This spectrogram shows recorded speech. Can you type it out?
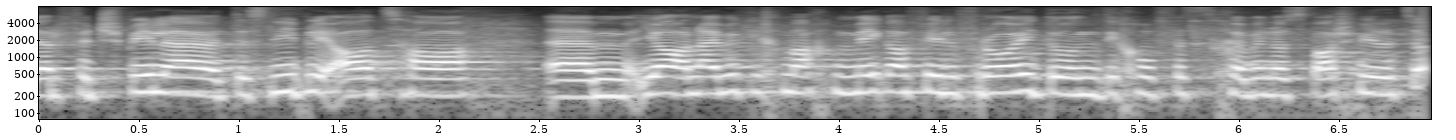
dürfen spielen, das Liebling anzuhaben. Ähm, ja, nein, wirklich macht mir mega viel Freude und ich hoffe, es kommen noch ein paar Spiele dazu.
